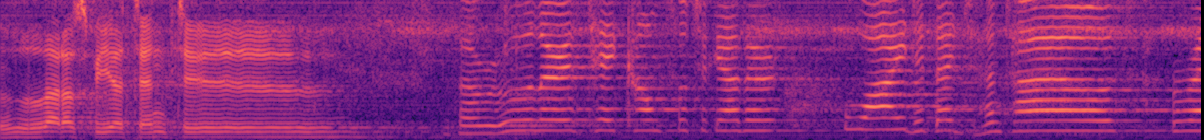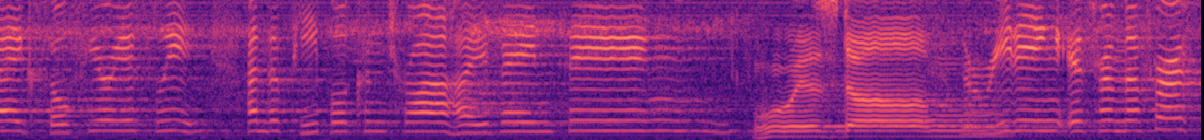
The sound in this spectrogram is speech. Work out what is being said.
Let us be attentive. The rulers take counsel together. Why did the Gentiles rag so furiously, and the people contrive vain things? Wisdom. The reading is from the first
